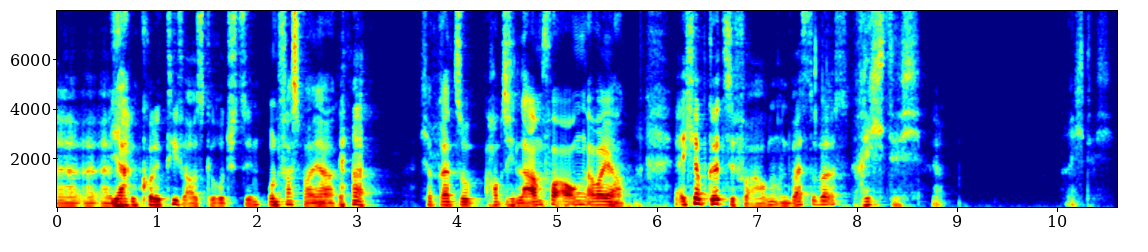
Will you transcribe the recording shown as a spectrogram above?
äh, äh, Ja. im Kollektiv ausgerutscht sind. Unfassbar, ja. Ich habe gerade so hauptsächlich Lahm vor Augen, aber ja. Ja, ich habe Götze vor Augen und weißt du was? Richtig. Ja. Richtig.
